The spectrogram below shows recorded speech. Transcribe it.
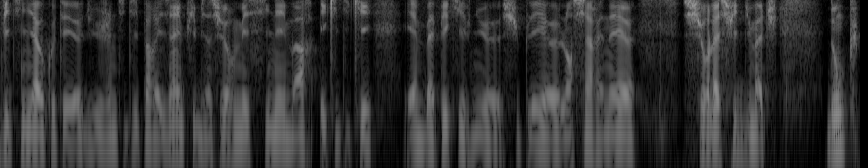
Vitinha aux côtés euh, du jeune Titi parisien, et puis bien sûr Messi, Neymar, Ekitike et Mbappé qui est venu euh, suppléer l'ancien Rennais sur la suite du match. Donc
